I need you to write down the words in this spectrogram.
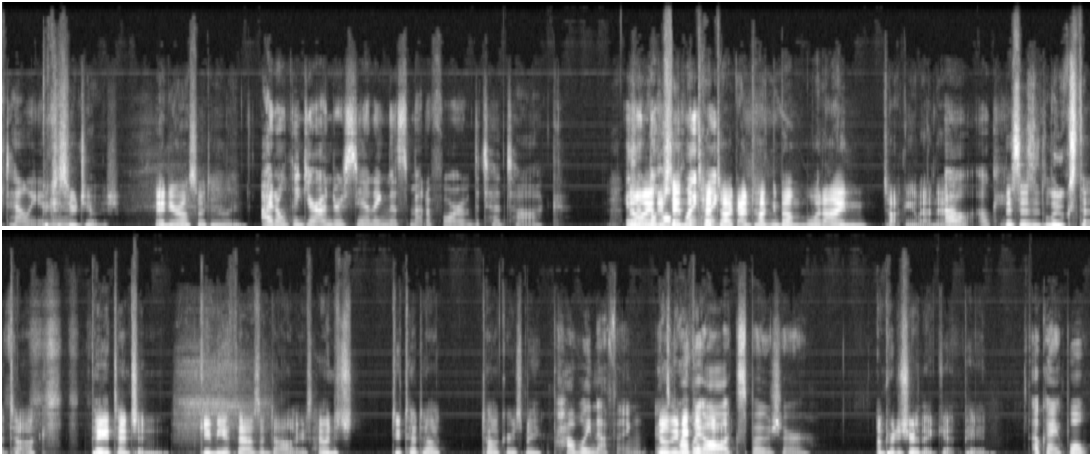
Italian. because yeah? you're Jewish and you're also Italian. I don't think you're understanding this metaphor of the TED Talk. no, Isn't I the whole understand the point, TED like- Talk. I'm talking about what I'm talking about now. Oh, okay. This is Luke's TED Talk. Pay attention. Give me a thousand dollars. How much do TED Talk talkers make? probably nothing. It's No, they make a probably all lot. exposure. I'm pretty sure they get paid. Okay, well,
